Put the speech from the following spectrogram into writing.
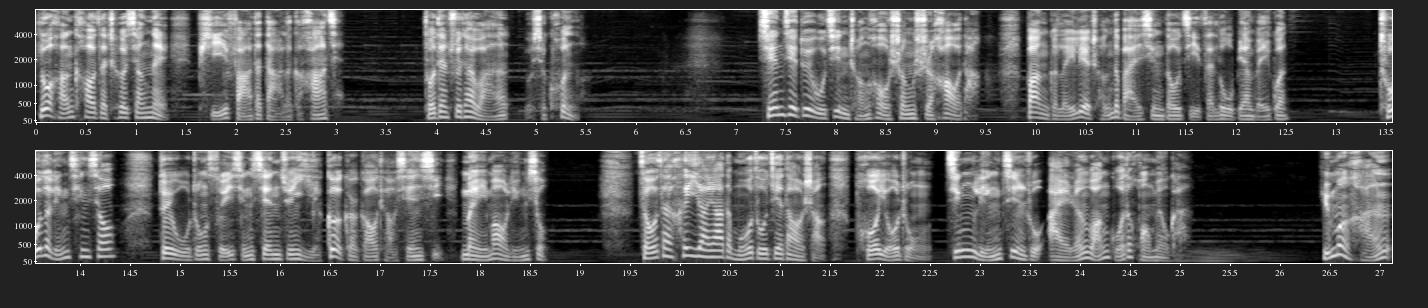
洛寒靠在车厢内，疲乏的打了个哈欠。昨天睡太晚，有些困了。仙界队伍进城后，声势浩大，半个雷烈城的百姓都挤在路边围观。除了林清霄，队伍中随行仙君也个个高挑纤细，美貌灵秀，走在黑压压的魔族街道上，颇有种精灵进入矮人王国的荒谬感。云梦寒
